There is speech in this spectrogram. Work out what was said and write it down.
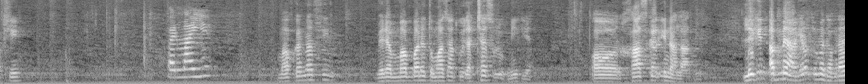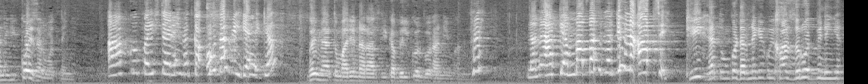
अफशीन फरमाइए। माफ़ करना फिर मेरे अम्मा अब्बा ने तुम्हारे साथ कुछ अच्छा सलूक नहीं किया और खासकर इन हालात में। लेकिन अब मैं आ गया हूँ तुम्हें घबराने की कोई ज़रूरत नहीं है। आपको फरिश्ता रहमत का ओहदा मिल गया है क्या? भाई मैं तुम्हारी नाराज़गी का बिल्कुल बुरा नहीं मानू हम्म, ना मैं आपके अम्मा अब्बा से डरती हूँ ना आपसे। ठीक है तुमको डरने की कोई खास ज़रूरत भी नहीं है।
